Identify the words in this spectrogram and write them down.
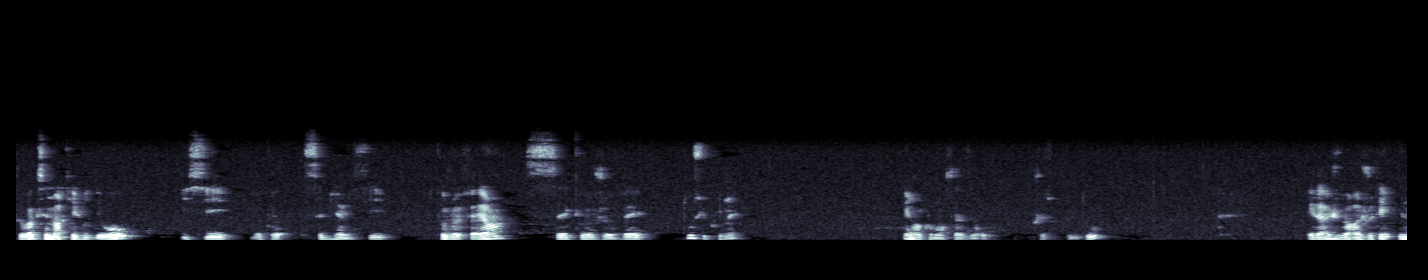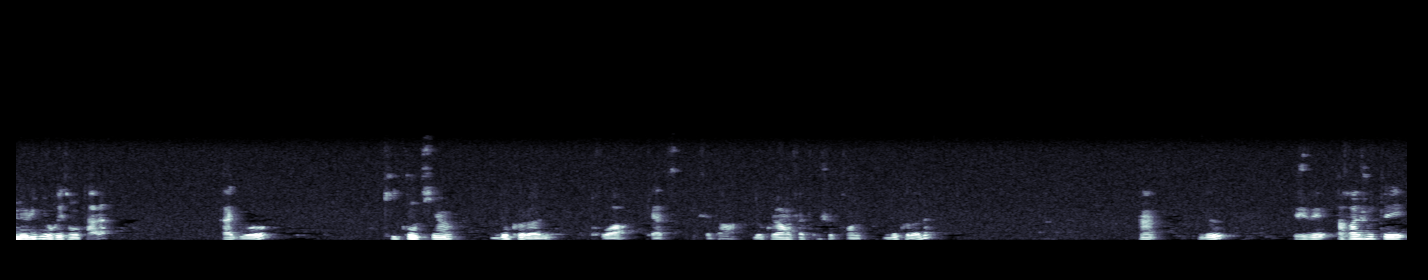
Je vois que c'est marqué vidéo ici, donc euh, c'est bien ici. Ce que je vais faire, c'est que je vais tout supprimer et recommencer à zéro. Je supprime tout. Et là, je vais rajouter une ligne horizontale à gauche qui contient deux colonnes, 3, 4, etc. Donc là, en fait, je vais prendre deux colonnes. 1, 2. Je vais rajouter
